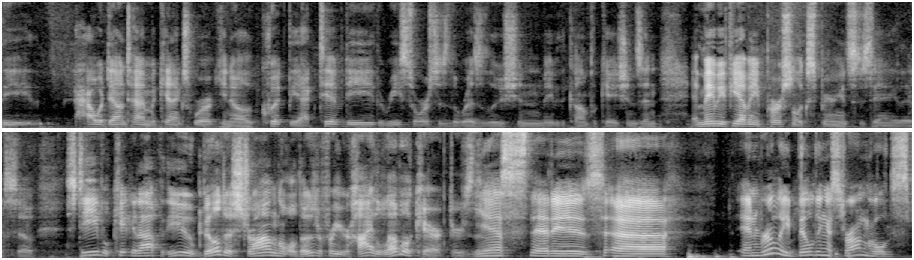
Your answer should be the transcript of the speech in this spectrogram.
the how a downtime mechanics work. You know, quick the activity, the resources, the resolution, maybe the complications, and and maybe if you have any personal experiences to any of this. So Steve, we'll kick it off with you. Build a stronghold. Those are for your high level characters. Though. Yes, that is. Uh, and really, building a stronghold's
